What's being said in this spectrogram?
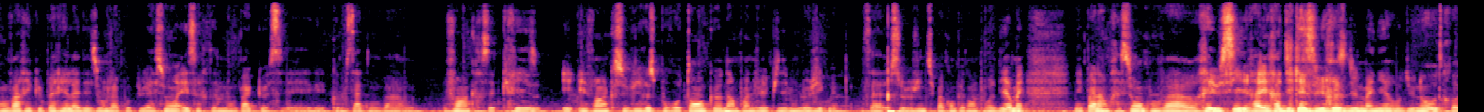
on va récupérer l'adhésion de la population et certainement pas que c'est comme ça qu'on va euh, vaincre cette crise et, vaincre ce virus pour autant que d'un point de vue épidémiologique, mais je ne suis pas compétente pour le dire, mais n'ai pas l'impression qu'on va réussir à éradiquer ce virus d'une manière ou d'une autre.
